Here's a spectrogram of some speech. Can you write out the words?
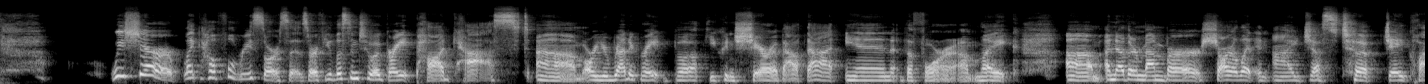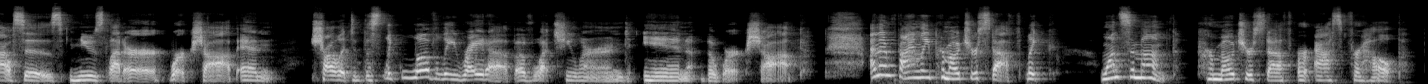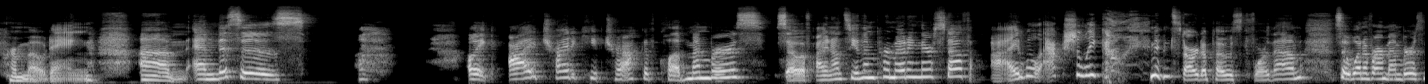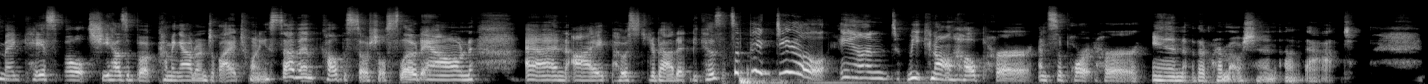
we share like helpful resources. Or if you listen to a great podcast um, or you read a great book, you can share about that in the forum. Like um, another member, Charlotte, and I just took Jay Clouse's newsletter workshop and Charlotte did this like lovely write up of what she learned in the workshop. And then finally, promote your stuff. Like once a month, promote your stuff or ask for help promoting. Um, and this is, like I try to keep track of club members. So if I don't see them promoting their stuff, I will actually go in and start a post for them. So one of our members, Meg Casebolt, she has a book coming out on July 27th called The Social Slowdown. And I posted about it because it's a big deal and we can all help her and support her in the promotion of that.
